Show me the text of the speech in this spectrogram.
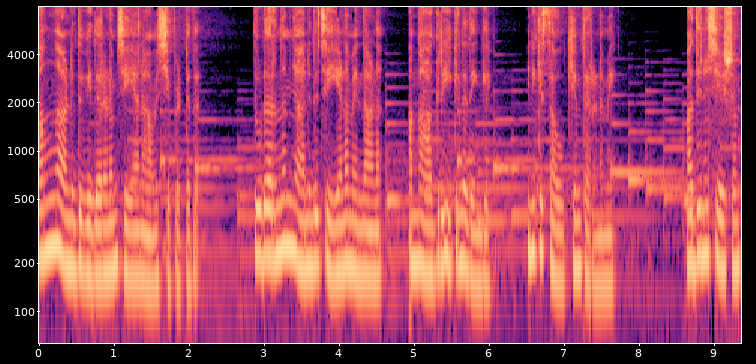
അങ്ങാണിത് വിതരണം ചെയ്യാൻ ആവശ്യപ്പെട്ടത്. തുടർന്നും ഞാനിത് ചെയ്യണമെന്നാണ് അങ്ങ് ആഗ്രഹിക്കുന്നതെങ്കിൽ എനിക്ക് സൗഖ്യം തരണമേ. അതിനുശേഷം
